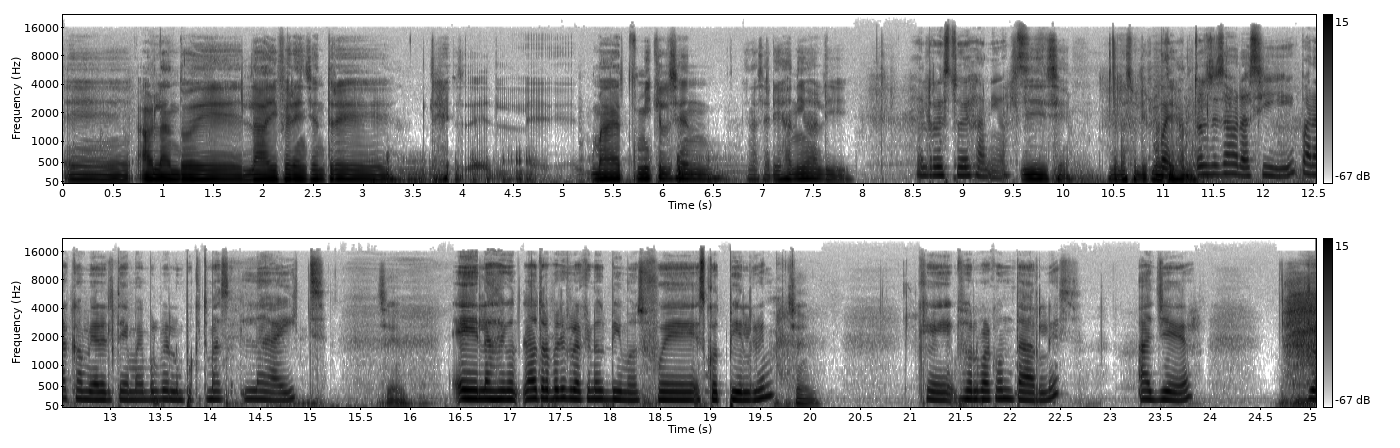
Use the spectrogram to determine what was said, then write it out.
eh, hablando de la diferencia entre eh, Matt Mikkelsen en la serie Hannibal y, El resto de Hannibals. y sí, de las películas de Hannibal. entonces ahora sí, para cambiar el tema y volverlo un poquito más light. Sí, eh, la, la otra película que nos vimos fue Scott Pilgrim, sí. que solo para contarles, ayer yo,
